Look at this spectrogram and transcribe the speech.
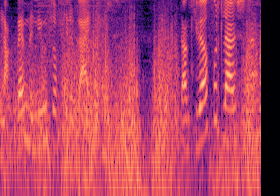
Nou, ik ben benieuwd of je erbij bent. Dankjewel voor het luisteren.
